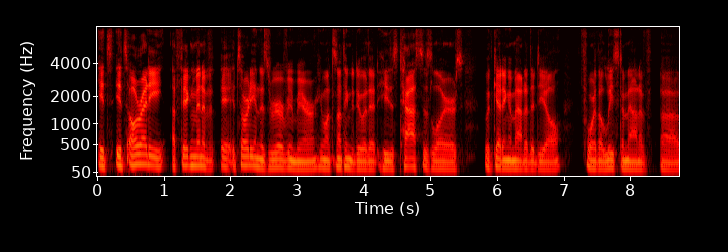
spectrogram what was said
it's it's already a figment of it's already in this rearview mirror. He wants nothing to do with it. He's tasked his lawyers with getting him out of the deal for the least amount of uh,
